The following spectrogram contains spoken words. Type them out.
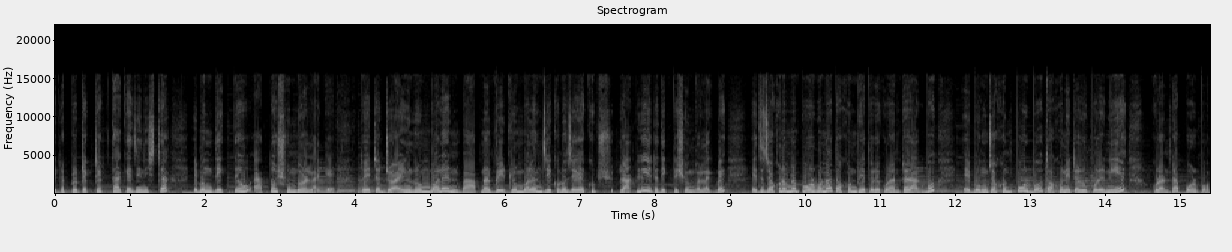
এটা প্রোটেক্টেড থাকে জিনিসটা এবং দেখতেও এত সুন্দর লাগে। তো এটা ড্রয়িং রুম বলেন বা আপনার বেডরুম বলেন যে কোনো জায়গায় খুব রাখলেই এটা দেখতে সুন্দর লাগবে। এতে যখন আমরা পড়ব না, তখন ভেতরে কোরআনটা রাখব এবং যখন পড়ব তখন এটার উপরে নিয়ে কোরআনটা পড়ব।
